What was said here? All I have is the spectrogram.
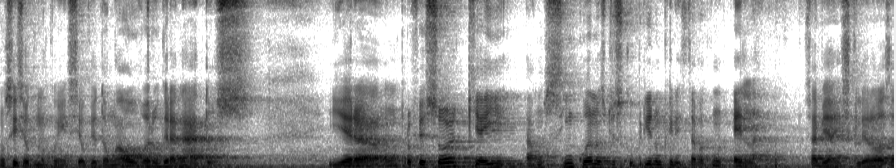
Não sei se alguma conheceu, que é Dom Álvaro Granados e era um professor que aí há uns cinco anos descobriram que ele estava com ELA, sabe a esclerose,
